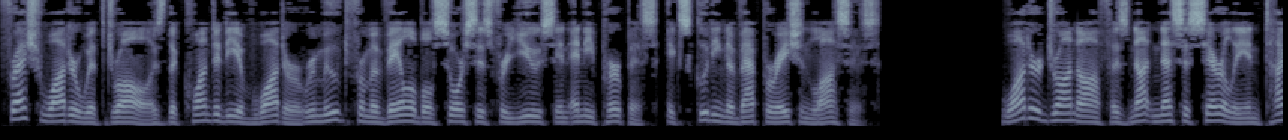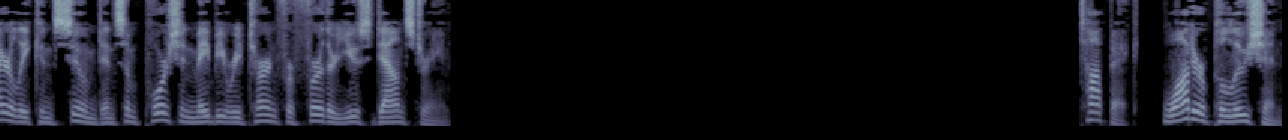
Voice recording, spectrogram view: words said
Fresh water withdrawal is the quantity of water removed from available sources for use in any purpose, excluding evaporation losses. Water drawn off is not necessarily entirely consumed and some portion may be returned for further use downstream. Water pollution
